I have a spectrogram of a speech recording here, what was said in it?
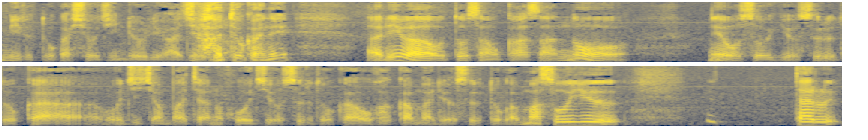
見るとか精進料理を味わうとかね。あるいはお父さんお母さんの、ね、お葬儀をするとかおじいちゃんおばあちゃんの法事をするとかお墓参りをするとか、まあ、そういうたる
